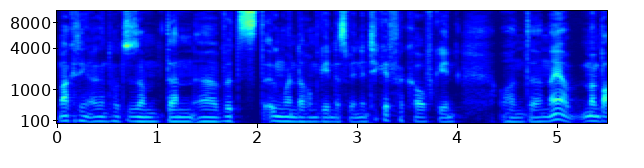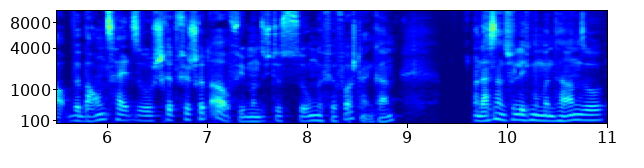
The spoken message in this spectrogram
Marketingagentur zusammen, dann äh, wird es irgendwann darum gehen, dass wir in den Ticketverkauf gehen. Und äh, naja, ba wir bauen es halt so Schritt für Schritt auf, wie man sich das so ungefähr vorstellen kann. Und das ist natürlich momentan so,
